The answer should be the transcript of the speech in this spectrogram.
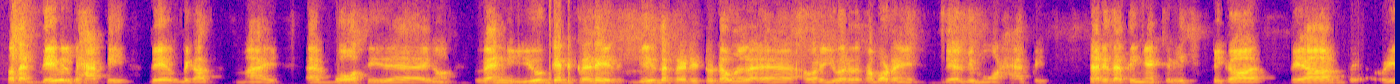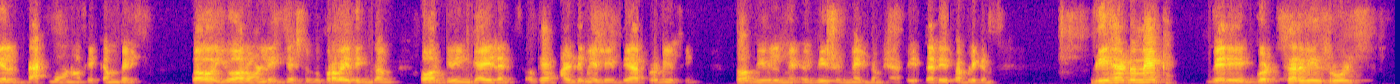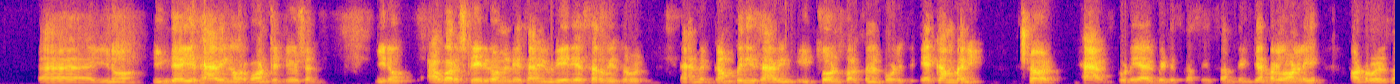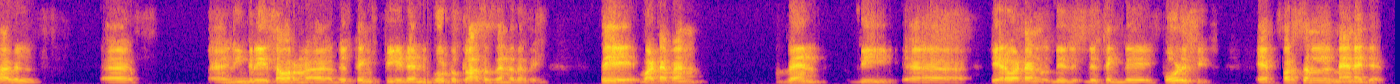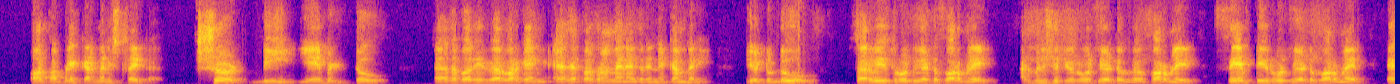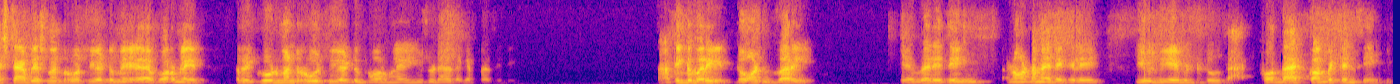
so that they will be happy. They because my uh, boss is, uh, you know, when you get credit, give the credit to down uh, our your subordinate. They'll be more happy. That is the thing actually, because they are the real backbone of a company. So you are only just supervising them or giving guidance. Okay, ultimately they are producing. So we will we should make them happy. That is public. We have to make very good service rules. Uh, you know, India is having our constitution. You know, our state government is having various service rules, and the company is having its own personal policy. A company should have. Today I will be discussing something general only. Afterwards, I will uh, uh increase our uh, this thing speed and go to classes and other things. See what happened when we uh, here what happened this, this thing the policies a personal manager or public administrator should be able to uh, suppose if you are working as a personal manager in a company you have to do service rules you have to formulate administrative rules you have to formulate safety rules you have to formulate establishment rules you have to uh, formulate recruitment rules you have to formulate. You should have the capacity. Nothing to worry. Don't worry. Everything automatically you will be able to do that. For that competency,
